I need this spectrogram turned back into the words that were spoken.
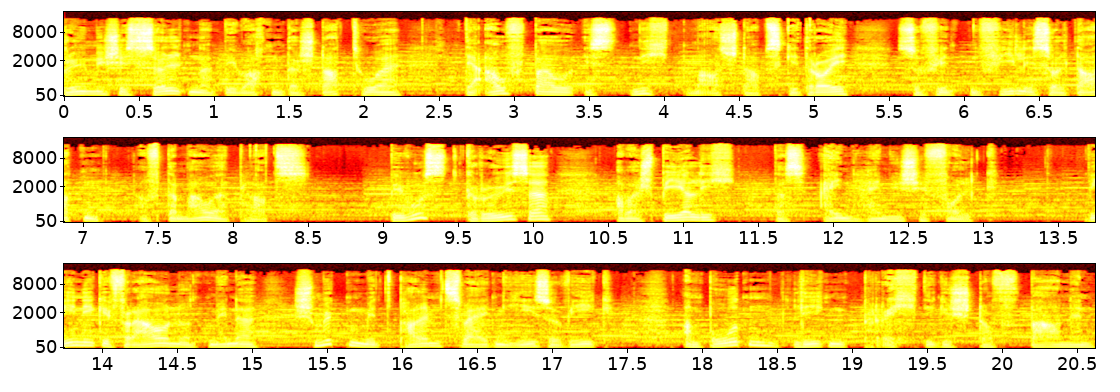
römische Söldner bewachen das Stadttor, der Aufbau ist nicht maßstabsgetreu, so finden viele Soldaten auf der Mauerplatz. Bewusst größer, aber spärlich das einheimische Volk. Wenige Frauen und Männer schmücken mit Palmzweigen Jesu Weg. Am Boden liegen prächtige Stoffbahnen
